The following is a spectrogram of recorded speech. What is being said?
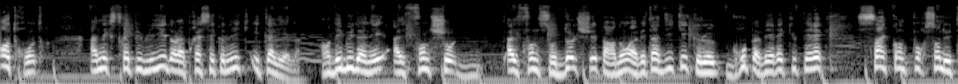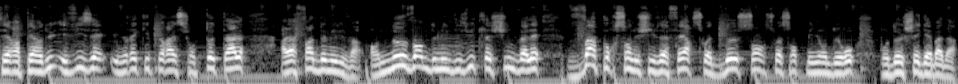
entre autres un extrait publié dans la presse économique italienne. En début d'année, Alfonso Alfonso Dolce pardon, avait indiqué que le groupe avait récupéré 50% du terrain perdu et visait une récupération totale à la fin 2020. En novembre 2018, la Chine valait 20% du chiffre d'affaires, soit 260 millions d'euros pour Dolce Gabbana.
